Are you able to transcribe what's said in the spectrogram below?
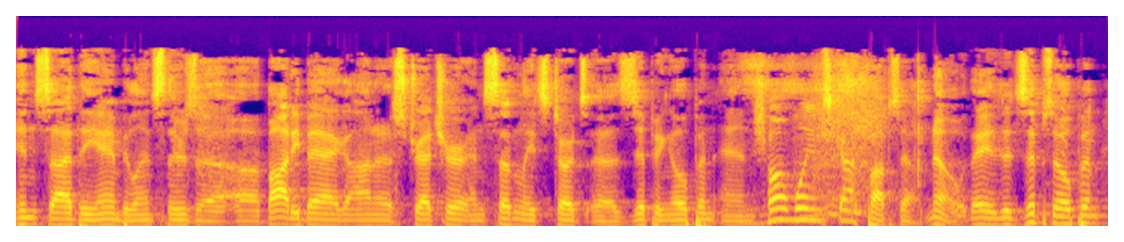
Inside the ambulance, there's a, a body bag on a stretcher, and suddenly it starts uh, zipping open, and Seann William Scott pops out. No, they, it zips open.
